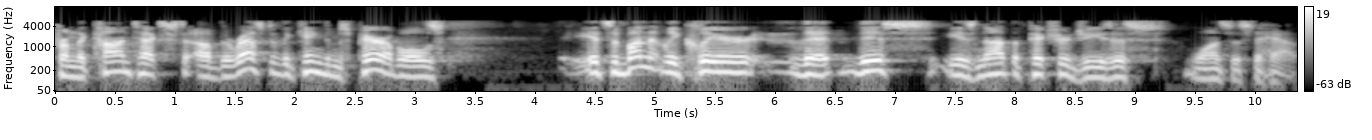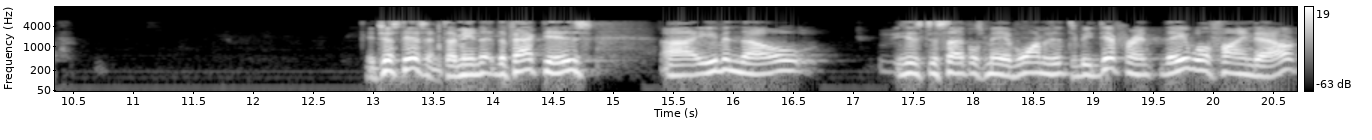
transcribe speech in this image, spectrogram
from the context of the rest of the kingdom's parables, it's abundantly clear that this is not the picture Jesus wants us to have. It just isn't. I mean, the, fact is, uh, even though his disciples may have wanted it to be different, they will find out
